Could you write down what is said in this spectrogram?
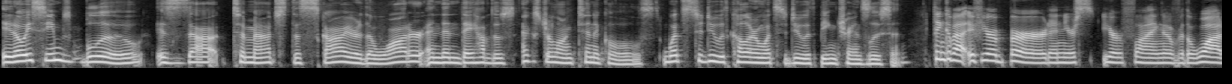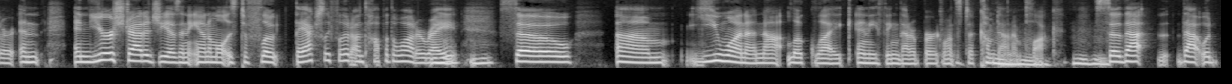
it always seems blue. Is that to match the sky or the water? And then they have those extra long tentacles. What's to do with color and what's to do with being translucent? think about if you're a bird and you're you're flying over the water and and your strategy as an animal is to float they actually float on top of the water right so um you want to not look like anything that a bird wants to come down and mm-hmm. pluck mm-hmm. so that that would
